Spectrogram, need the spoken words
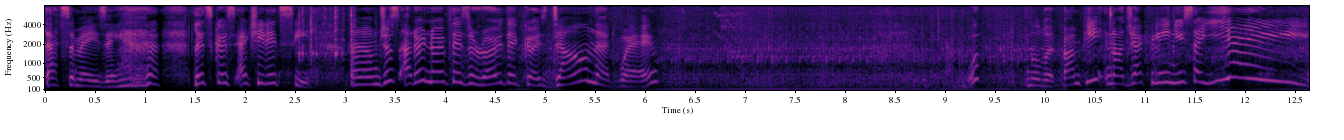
That's amazing. let's go. Actually, let's see. Um, just I don't know if there's a road that goes down that way. Whoop a little bit bumpy. Now, Jacqueline, you say yay!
